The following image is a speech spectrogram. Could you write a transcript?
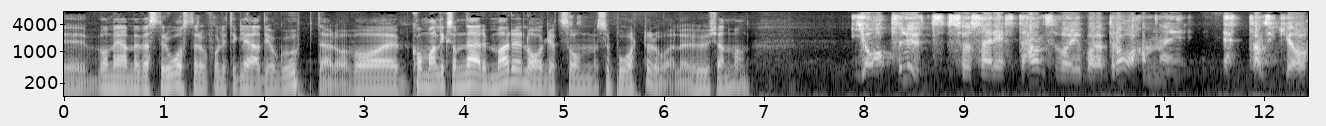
eh, vara med med Västerås där och få lite glädje och gå upp där då. Var, kom man liksom närmare laget som supporter då eller hur känner man? Ja, absolut. Så, så här i efterhand så var det ju bara bra att hamna i ettan tycker jag.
